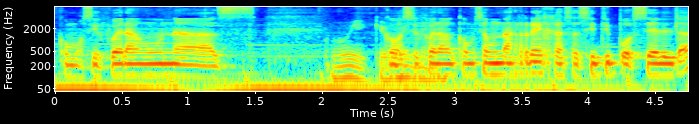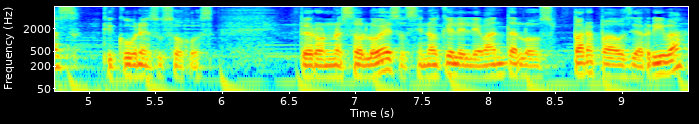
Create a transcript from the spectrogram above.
Como si fueran unas. Uy, qué como bueno. si fueran como si unas rejas así tipo celdas que cubren sus ojos. Pero no es solo eso, sino que le levanta los párpados de arriba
